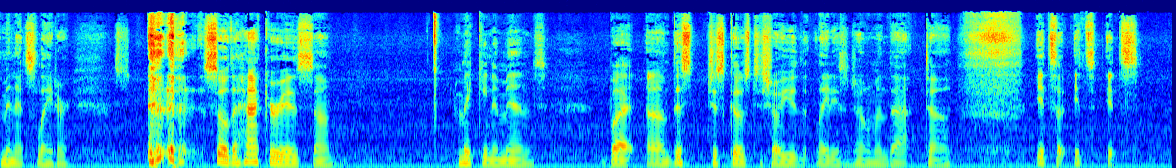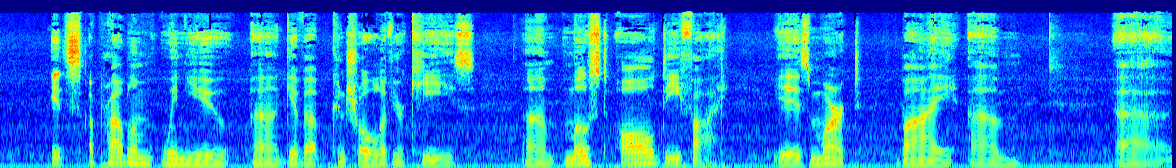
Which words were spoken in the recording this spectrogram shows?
minutes later. so the hacker is uh, making amends, but um, this just goes to show you, that, ladies and gentlemen, that uh, it's a it's it's it's a problem when you uh, give up control of your keys. Um, most all DeFi is marked by um, uh,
